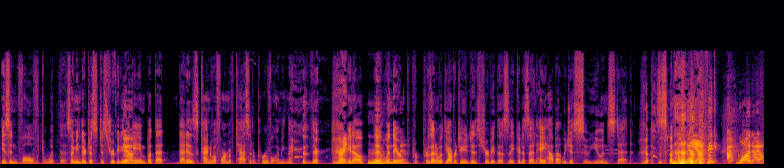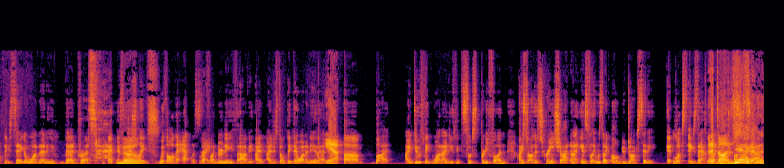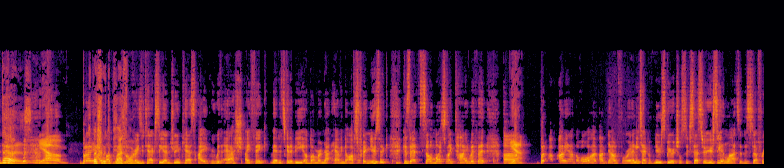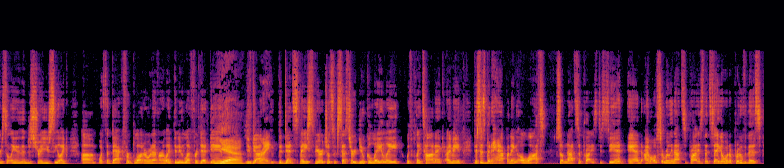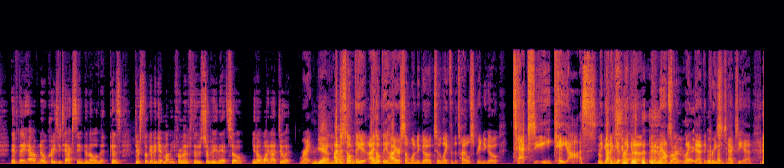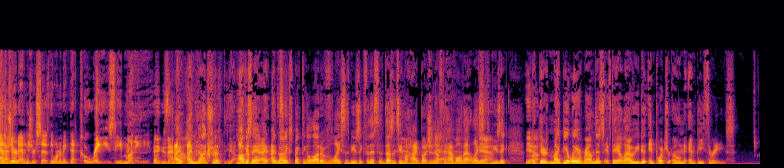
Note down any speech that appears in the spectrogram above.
is involved with this. I mean, they're just distributing Yeah. the game, but that that is kind of a form of tacit approval. I mean, they're, they're Right. You know, uh, when they were pr- presented with the opportunity to distribute this, they could have said, "Hey, how about we just sue you instead?" so, Yeah. I think I, one, I don't think Sega wanted any bad press, especially with all the Atlus stuff Right. underneath. I, I just don't think they want any of that. Yeah. Um, but I do think one, I do think this looks pretty fun. I saw the screenshot and I instantly was like, "Oh, New Donk City." It looks exactly. It like does. Yeah, it kind of does. Yeah. Um, but I mean, Especially I with love the platforming. Crazy Taxi on Dreamcast. I agree with Ash. I think that it's going to be a bummer not having the Offspring music because that's so much like tied with it. Um, Yeah. But I mean, on the whole, I'm, I'm down for it. Any type of new spiritual successor. You're seeing lots of this stuff recently in the industry. You see, like, um, what's the Back 4 Blood or whatever, like the new Left 4 Dead game. Yeah. You've got Right. the Dead Space spiritual successor, Ukulele with Platonic. I mean, this has been happening a lot. So I'm not surprised to see it, and I'm also really not surprised that Sega would approve this if they have no Crazy Taxi in development because they're still going to get money from it if they're distributing it. So you know why not do it? Right. Yeah. you I just hope they. I hope they hire someone to go to like for the title screen to go taxi chaos. They got to get like a, an announcement Right, like right. that. The Crazy Taxi had, as Jared Edinger says, they want to make that crazy money. exactly. I, I'm not sure. If, obviously, I, I'm not expecting a lot of licensed music for this. It doesn't seem a high budget enough Yeah. to have all that licensed Yeah. music. Yeah. But there might be a way around this if they allow you to import your own MP3s.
